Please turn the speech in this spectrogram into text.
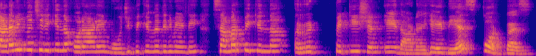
തടവിൽ വച്ചിരിക്കുന്ന ഒരാളെ മോചിപ്പിക്കുന്നതിന് വേണ്ടി സമർപ്പിക്കുന്ന റിട്ട് പെറ്റീഷൻ ഏതാണ്? ഹേബിയസ് കോർപ്പസ്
